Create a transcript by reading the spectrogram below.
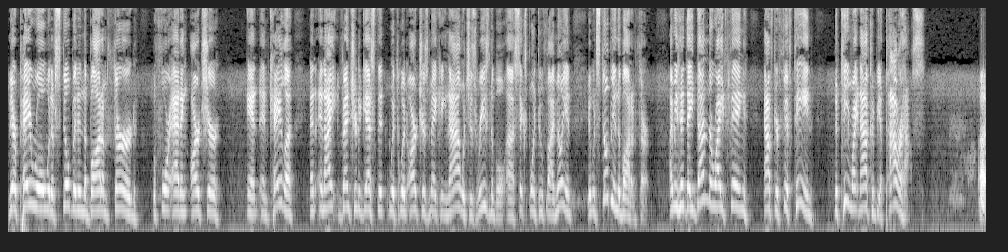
their payroll would have still been in the bottom third before adding Archer and and Kela. And and I venture to guess that with what Archer's making now, which is reasonable, uh, six point two five million, it would still be in the bottom third. I mean, had they done the right thing after fifteen, the team right now could be a powerhouse. Uh,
